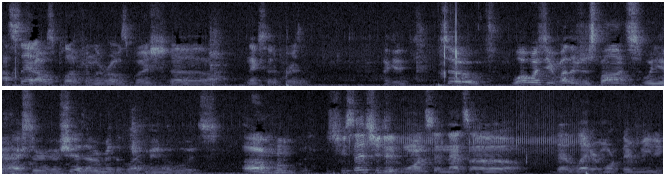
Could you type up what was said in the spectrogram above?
I said I was plucked from the rose bush uh, next to the prison. Okay. So, what was your mother's response when you asked her if she has ever met the black man in the woods? Um, she said she did once, and that's uh that letter marked their meeting.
